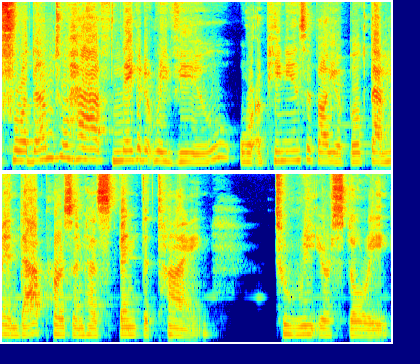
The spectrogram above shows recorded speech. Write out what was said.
For them to have negative review or opinions about your book that meant that person has spent the time to read your story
